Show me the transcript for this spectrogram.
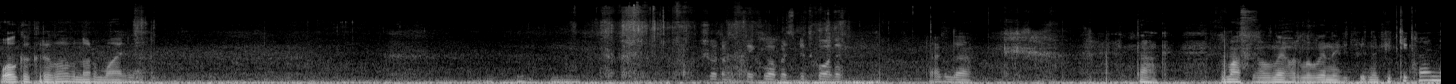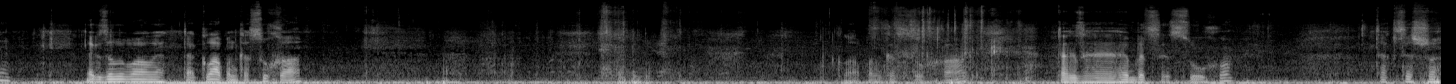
Полка крила нормальна. Що там цей хлопець підходить? Так, да. Так. Маса головної горловини відповідно підтікання. Як заливали. Так, клапанка суха. Клапанка суха. Так, з ГБЦ сухо. Так, це що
